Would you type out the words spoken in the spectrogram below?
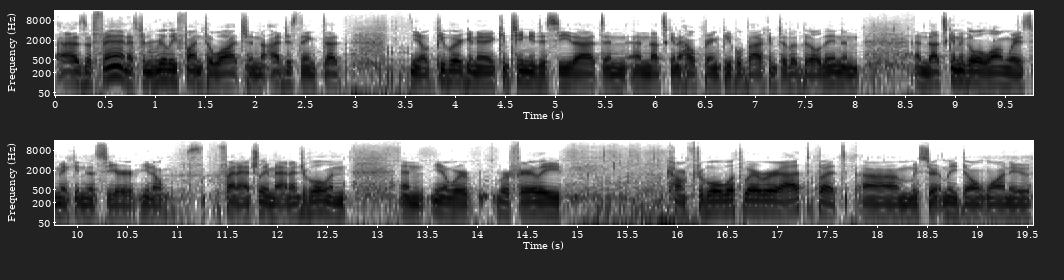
as a fan, it's been really fun to watch, and I just think that, you know, people are going to continue to see that, and and that's going to help bring people back into the building, and and that's going to go a long ways to making this year, you know, f- financially manageable, and and you know we're we're fairly comfortable with where we're at, but um, we certainly don't want to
